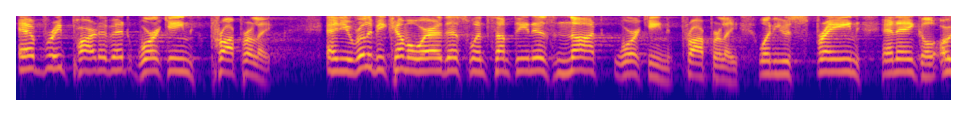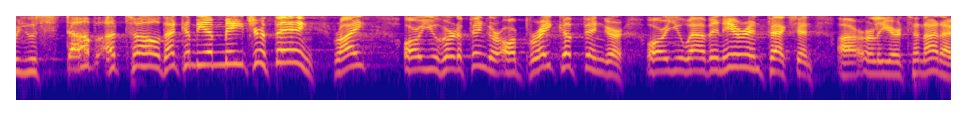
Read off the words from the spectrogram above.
every part of it working properly. And you really become aware of this when something is not working properly. When you sprain an ankle or you stub a toe, that can be a major thing, right? Or you hurt a finger or break a finger or you have an ear infection. Uh, earlier tonight, I,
